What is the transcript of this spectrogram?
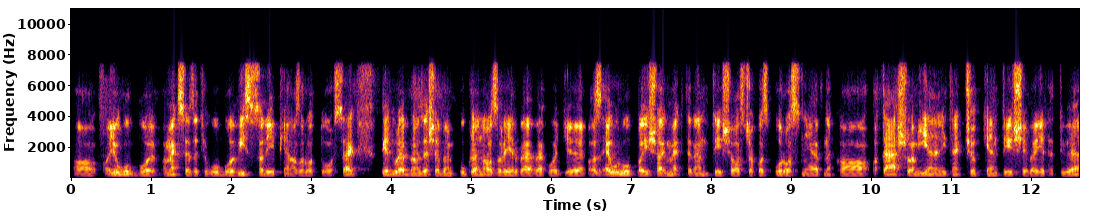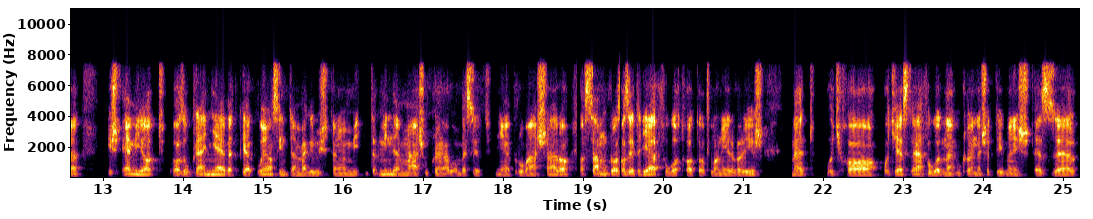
a, a jogokból, a megszerzett jogokból visszalépjen az adott ország, például ebben az esetben Ukrajna azzal érvelve, hogy az európaiság megteremtése az csak az orosz nyelvnek a, a társadalmi jelenlétének csökkentésével érhető el, és emiatt az ukrán nyelvet kell olyan szinten megerősíteni, tehát minden más Ukrajnában beszélt nyelv rovására. A számunkra azért egy elfogadhatatlan érvelés, mert hogyha, hogyha ezt elfogadnánk Ukrajna esetében, és ezzel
